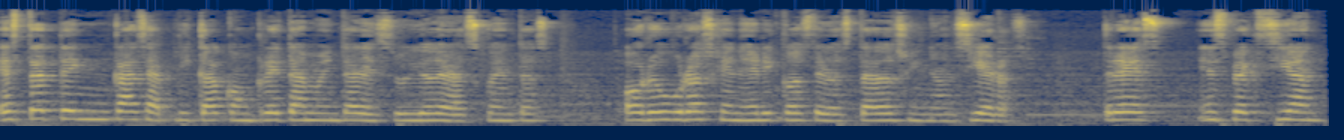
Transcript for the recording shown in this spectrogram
Esta técnica se aplica concretamente al estudio de las cuentas o rubros genéricos de los estados financieros. 3. Inspección.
